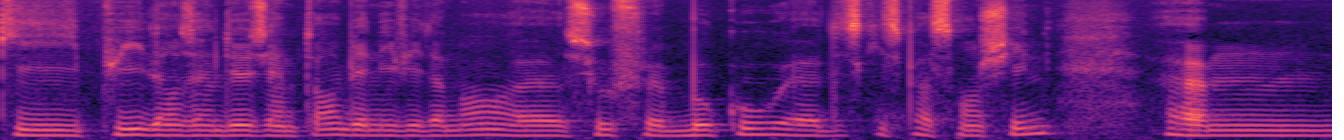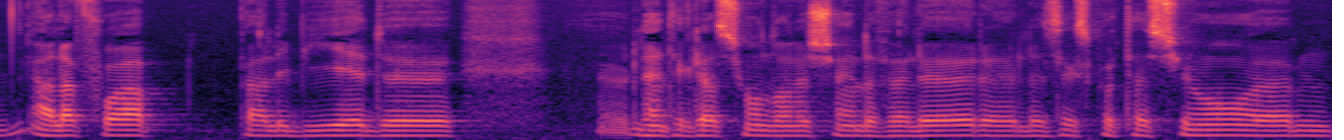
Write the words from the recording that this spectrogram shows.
qui, puis, dans un deuxième temps, bien évidemment, euh, souffre beaucoup euh, de ce qui se passe en Chine, euh, à la fois par les biais de l'intégration dans la chaîne de valeur, les exportations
